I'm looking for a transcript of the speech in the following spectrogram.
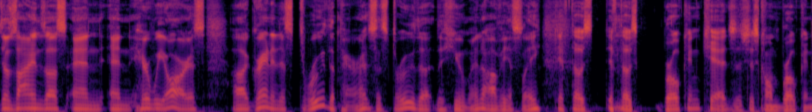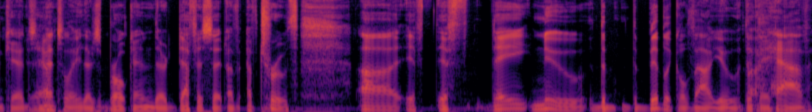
designs us and and here we are. It's uh granted it's through the parents it's through the the human obviously. If those if those broken kids let's just call them broken kids Yep. mentally there's broken their deficit of, of truth uh, if if they knew the the biblical value that they have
